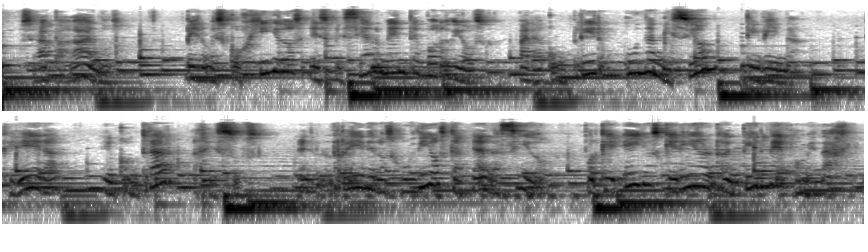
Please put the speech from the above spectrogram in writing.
o sea, paganos, pero escogidos especialmente por Dios para cumplir una misión divina, que era encontrar a Jesús, el rey de los judíos que había nacido, porque ellos querían rendirle homenaje.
